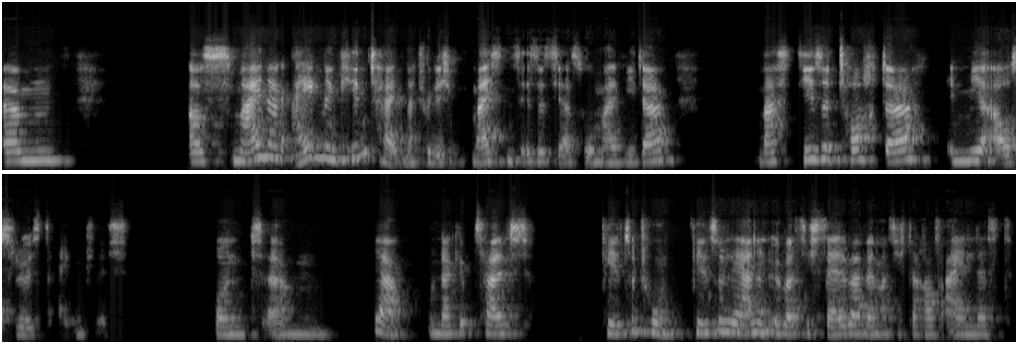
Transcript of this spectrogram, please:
Ähm, aus meiner eigenen Kindheit natürlich, meistens ist es ja so mal wieder, was diese Tochter in mir auslöst eigentlich. Und ähm, ja, und da gibt es halt viel zu tun, viel zu lernen über sich selber, wenn man sich darauf einlässt.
